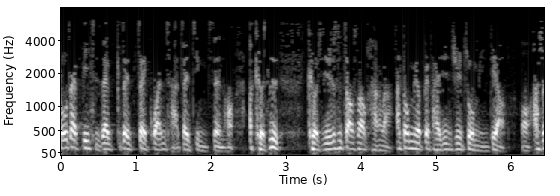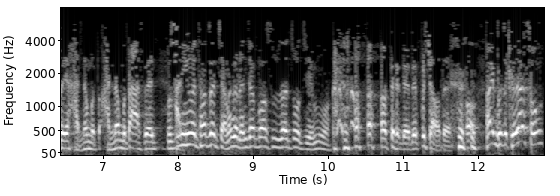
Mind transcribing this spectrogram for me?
都在彼此在在在观察，在竞争哦。啊，可是可惜就是赵少康了，啊都没有被排进去做民调哦，啊，所以喊那么喊那么大声，不是因为他在讲那个人家不知道是不是在做节目啊？对对对，不晓得。哦，哎，不是，可是他从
